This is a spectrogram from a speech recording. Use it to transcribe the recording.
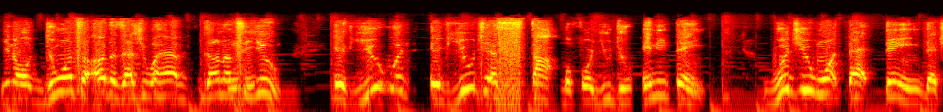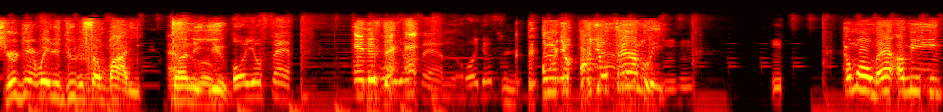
you know, do unto others as you will have done unto mm-hmm. you. If you would, if you just stop before you do anything, would you want that thing that you're getting ready to do to somebody Absolutely. done to you? Or your family. And if or the, your family. Or your, or your, or your family. Mm-hmm. Come on, man. I mean,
